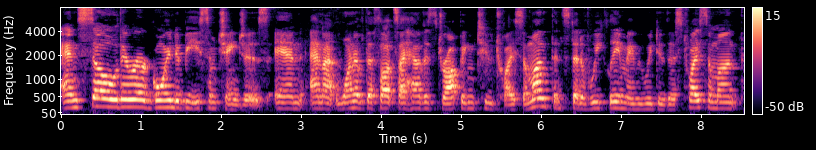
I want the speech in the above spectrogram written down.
And so there are going to be some changes. And and I, one of the thoughts I have is dropping to twice a month instead of weekly. Maybe we do this twice a month.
